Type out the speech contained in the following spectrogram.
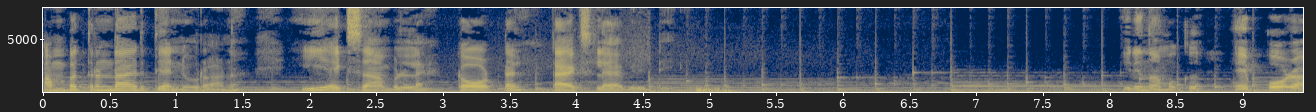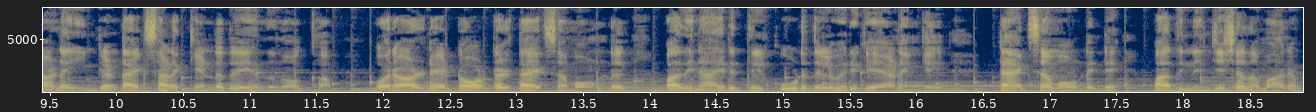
അമ്പത്തിരണ്ടായിരത്തി അഞ്ഞൂറാണ് ഈ എക്സാമ്പിളിലെ ടോട്ടൽ ടാക്സ് ലയബിലിറ്റി ഇനി നമുക്ക് എപ്പോഴാണ് ഇൻകം ടാക്സ് അടയ്ക്കേണ്ടത് എന്ന് നോക്കാം. ഒരാളുടെ ടോട്ടൽ ടാക്സ് എമൗണ്ട് പതിനായിരത്തിൽ കൂടുതൽ വരികയാണെങ്കിൽ ടാക്സ് എമൗണ്ടിന്റെ പതിനഞ്ച് ശതമാനം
